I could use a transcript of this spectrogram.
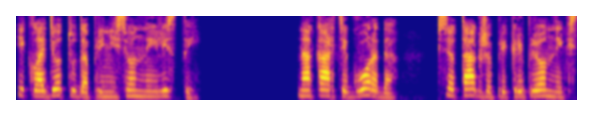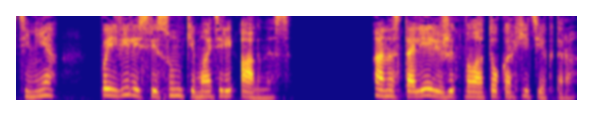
и кладет туда принесенные листы. На карте города, все так же прикрепленной к стене, появились рисунки матери Агнес. А на столе лежит молоток архитектора.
